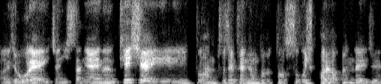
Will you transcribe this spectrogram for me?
어, 이제 올해 2024년에는 KCI 또한 두세 편 정도를 또 쓰고 싶어요. 그런데 이제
